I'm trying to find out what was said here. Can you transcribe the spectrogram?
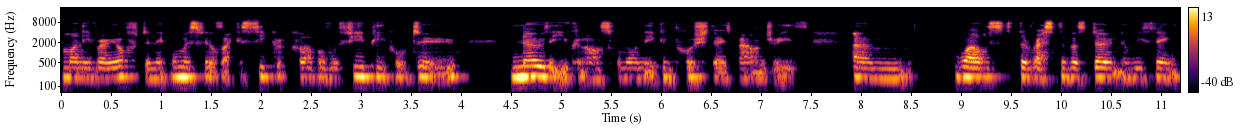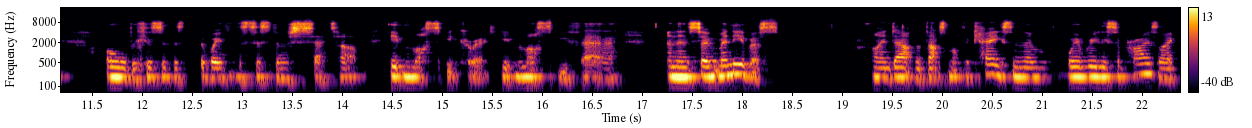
money very often it almost feels like a secret club of a few people do know that you can ask for more and that you can push those boundaries um, whilst the rest of us don't and we think oh because of the, the way that the system is set up it must be correct it must be fair and then so many of us find out that that's not the case. And then we're really surprised, like,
